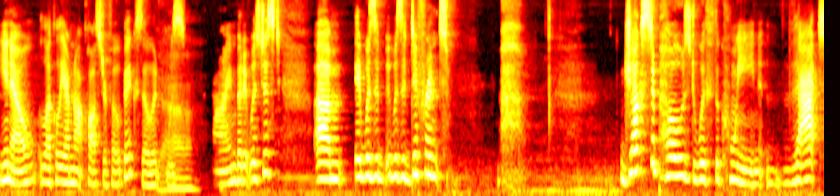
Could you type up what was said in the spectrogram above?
you know, luckily I'm not claustrophobic, so it yeah. was fine. But it was just um, it was a, it was a different. juxtaposed with the queen that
